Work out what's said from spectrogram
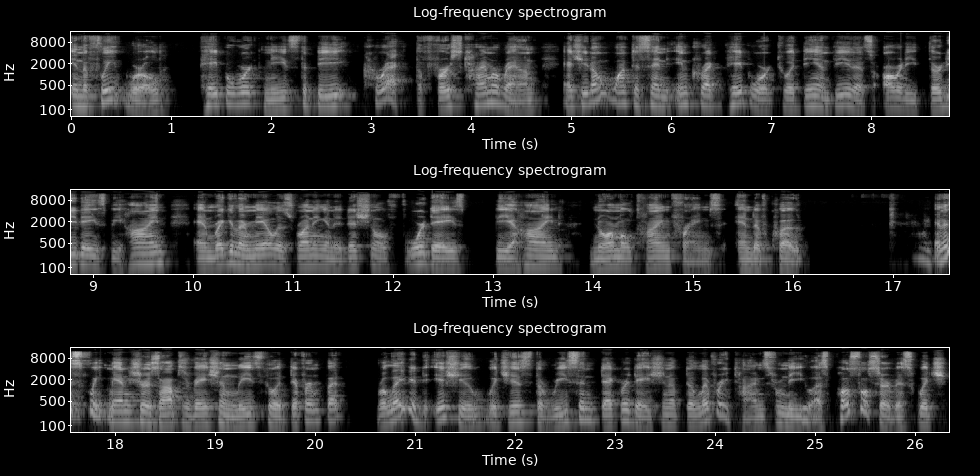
in the fleet world, paperwork needs to be correct the first time around, as you don't want to send incorrect paperwork to a DMV that's already 30 days behind and regular mail is running an additional four days behind normal time frames. End of quote. And this fleet manager's observation leads to a different but related issue, which is the recent degradation of delivery times from the U.S. Postal Service, which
